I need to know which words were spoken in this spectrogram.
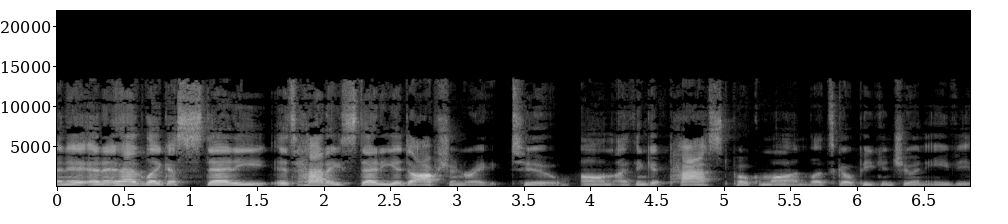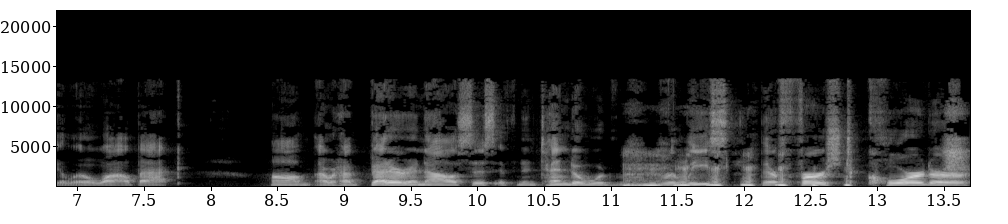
and it, and it had like a steady, it's had a steady adoption rate too. Um, I think it passed Pokemon Let's Go Pikachu and Eevee a little while back. Um, I would have better analysis if Nintendo would release their first quarter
